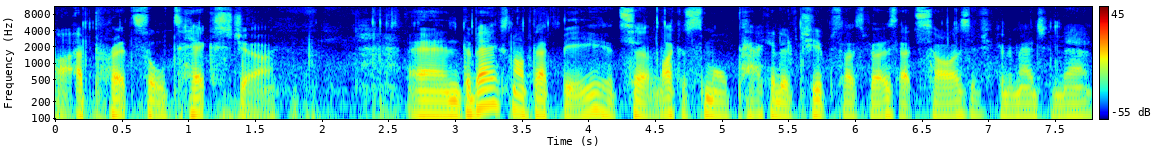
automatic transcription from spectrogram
a pretzel texture. And the bag's not that big. It's a, like a small packet of chips, I suppose, that size, if you can imagine that.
